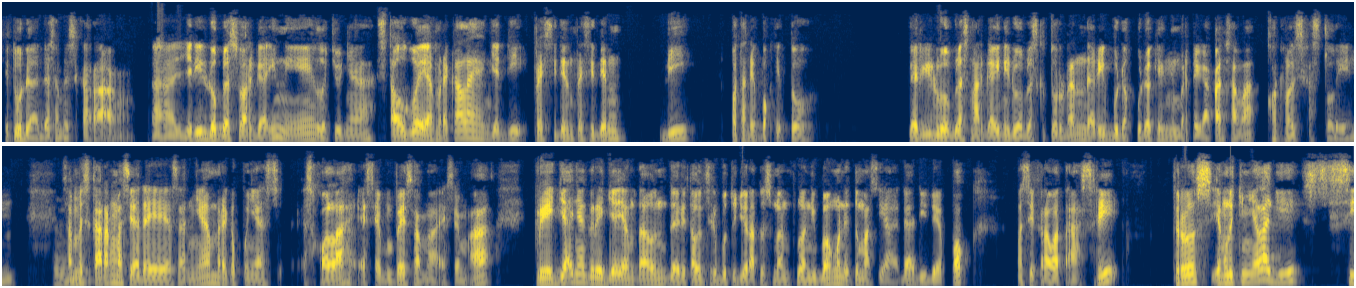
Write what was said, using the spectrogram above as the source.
Itu udah ada sampai sekarang. Nah, jadi 12 warga ini lucunya, setahu gue ya, mereka lah yang jadi presiden-presiden di kota Depok itu. Dari 12 marga ini 12 keturunan dari budak-budak yang dimerdekakan sama Cornelius Castellane. Sampai Hmm. sekarang masih ada yayasannya, mereka punya sekolah SMP sama SMA. Gerejanya gereja yang tahun dari tahun 1790-an dibangun itu masih ada di Depok, masih kerawat asri. Terus yang lucunya lagi si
